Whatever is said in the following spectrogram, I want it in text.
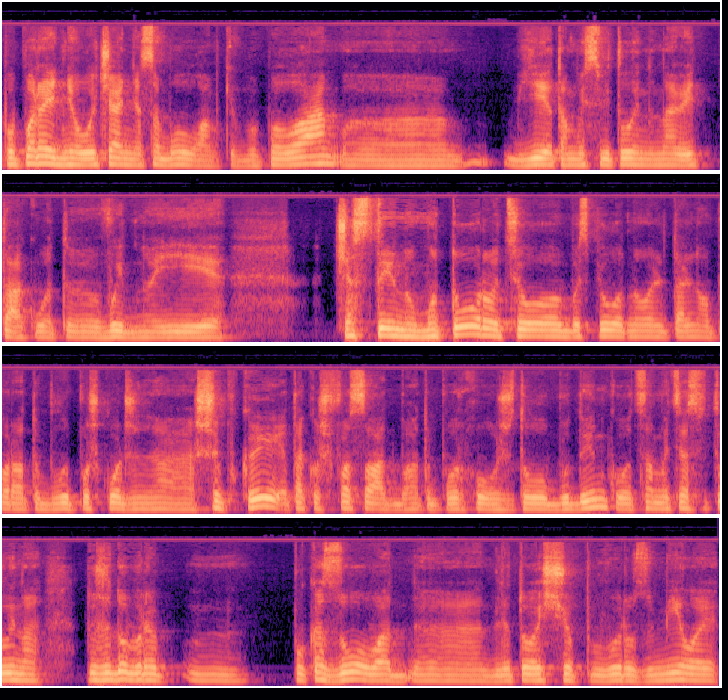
попереднього влучання самоуламків БПЛА е, є там і світлини, навіть так от е, видно і частину мотору цього безпілотного літального апарату були пошкоджені шибки, а також фасад багатоповерхового житлового будинку. От саме ця світлина дуже добре показова е, для того, щоб ви розуміли,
